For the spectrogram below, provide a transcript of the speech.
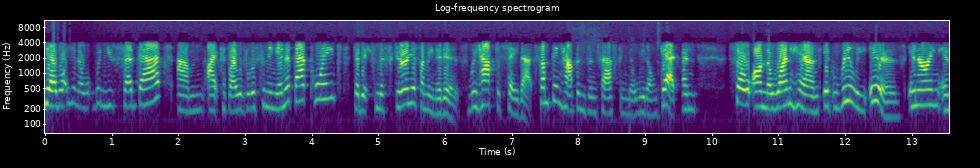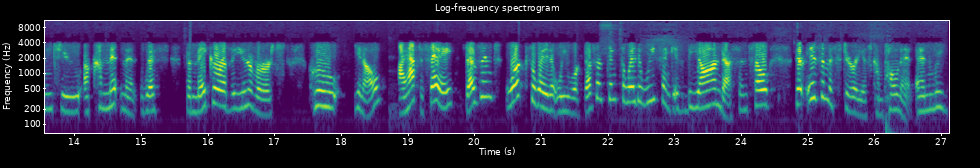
Yeah, well, you know, when you said that, um, I because I was listening in at that point, that it's mysterious. I mean, it is. We have to say that something happens in fasting that we don't get, and so on the one hand, it really is entering into a commitment with the Maker of the universe, who you know, I have to say, doesn't work the way that we work, doesn't think the way that we think, is beyond us, and so there is a mysterious component, and we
